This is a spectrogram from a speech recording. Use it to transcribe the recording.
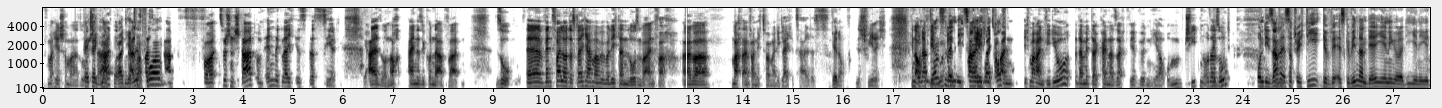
ich mache hier schon mal so. Patrick Start. macht, bereite Und jetzt mal alles, vor. was ab, vor. Zwischen Start und Ende gleich ist, das zählt. Ja. Also noch eine Sekunde abwarten. So, Äh, wenn zwei Leute das gleiche haben, haben wir überlegt, dann losen wir einfach. Aber macht einfach nicht zweimal die gleiche Zahl. Das Genau. ist schwierig. Genau. Und ansonsten, wir- wenn die ich mache Zahlen nicht ein, ich mache ein Video, damit da keiner sagt, wir würden hier rumcheaten oder Sehr so. gut. Und die Sache Mhm. ist natürlich die, es gewinnt dann derjenige oder diejenige,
